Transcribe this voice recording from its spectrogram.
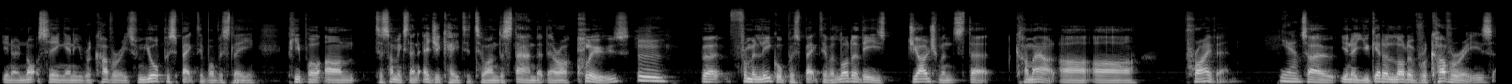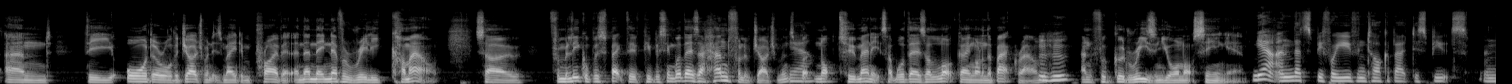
you know not seeing any recoveries from your perspective obviously people aren't to some extent educated to understand that there are clues Mm. but from a legal perspective a lot of these judgments that come out are are private Yeah. so you know you get a lot of recoveries and the order or the judgment is made in private and then they never really come out so from a legal perspective people are saying well there's a handful of judgments Yeah. but not too many it's like well there's a lot going on in the background Mm-hmm. and for good reason you're not seeing it Yeah, and that's before you even talk about disputes and,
